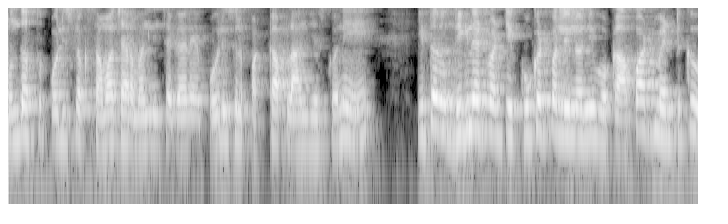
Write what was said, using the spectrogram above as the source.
ముందస్తు పోలీసులకు సమాచారం అందించగానే పోలీసులు పక్కా ప్లాన్ చేసుకొని ఇతను దిగినటువంటి కూకట్పల్లిలోని ఒక అపార్ట్మెంట్కు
